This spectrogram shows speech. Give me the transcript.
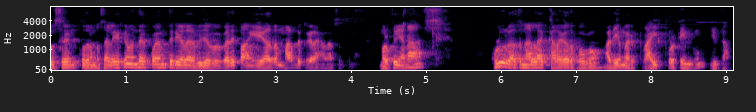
லூசரன் குதிரை மசாலா ஏற்கனவே இந்த கோயம்புத்தூர் விதைப்பாங்க. அதெல்லாம் மறந்துட்டு இருக்கிறாங்க அதான் சுத்தமாக மறுபடியும் ஏன்னா குளிர் காலத்தில் நல்லா கதகத போகும். அதே மாதிரி ஹைட் ப்ரோட்டீனுக்கும் இதுதான்.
